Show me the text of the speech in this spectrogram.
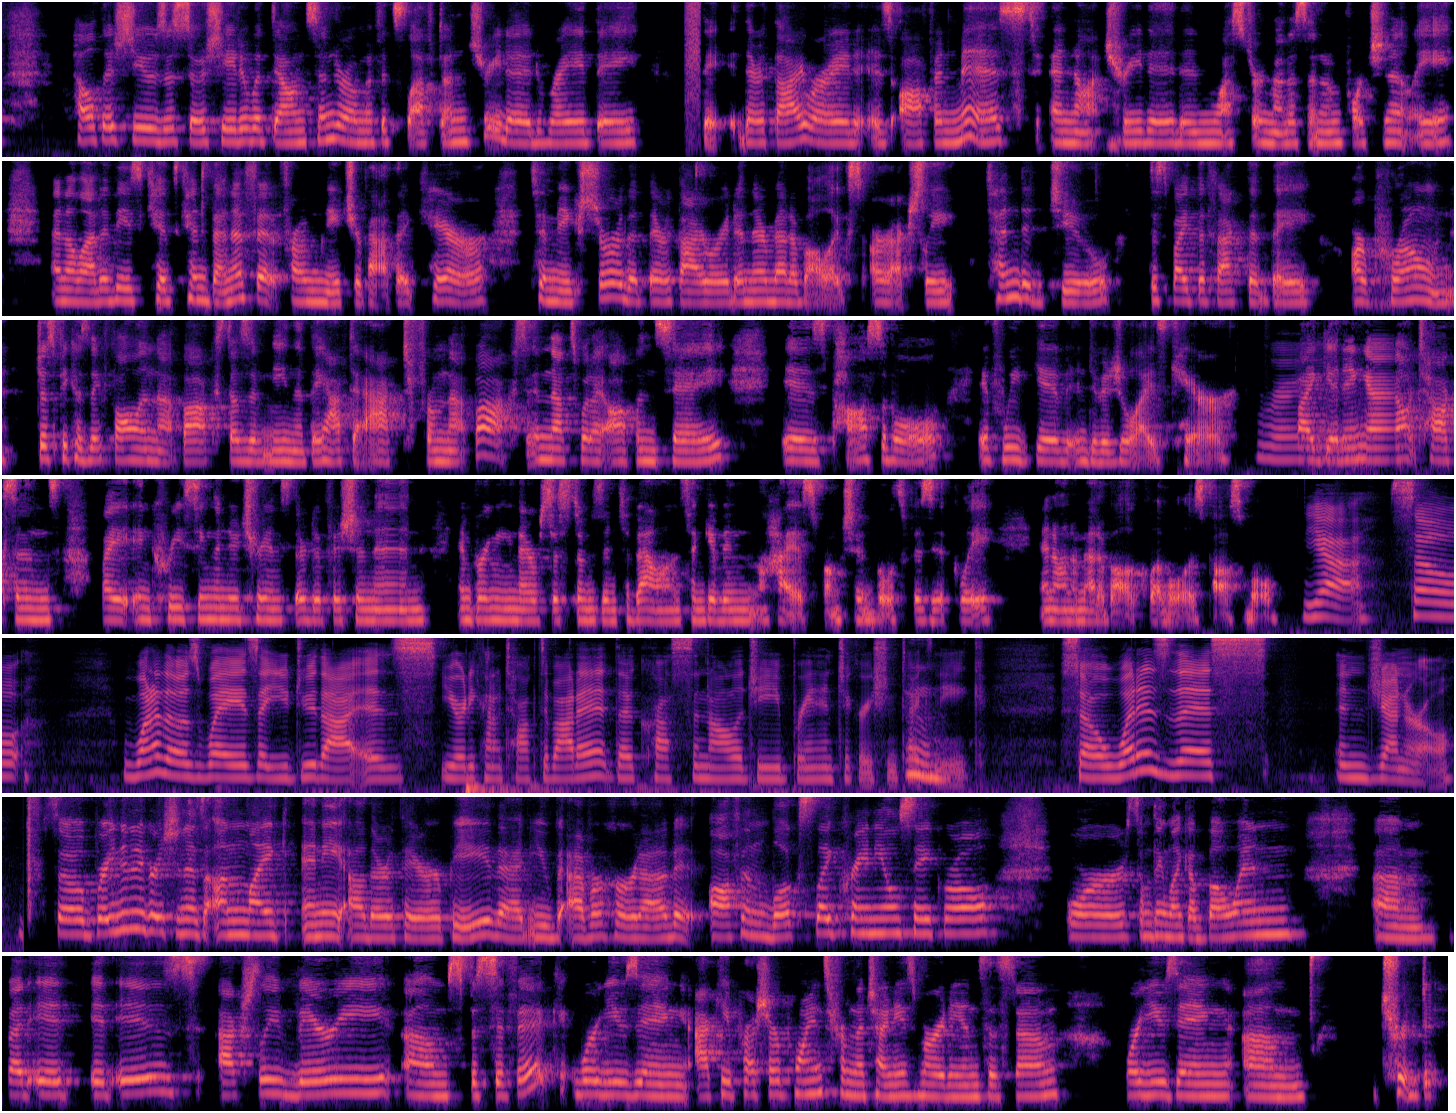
health issues associated with Down syndrome if it's left untreated, right? They, they, their thyroid is often missed and not treated in Western medicine, unfortunately. And a lot of these kids can benefit from naturopathic care to make sure that their thyroid and their metabolics are actually tended to, despite the fact that they are prone. Just because they fall in that box doesn't mean that they have to act from that box. And that's what i often say is possible if we give individualized care right. by getting out toxins by increasing the nutrients they're deficient in and bringing their systems into balance and giving them the highest function both physically and on a metabolic level as possible. Yeah. So one of those ways that you do that is you already kind of talked about it the Crossinology brain integration hmm. technique. Mm. So, what is this in general? So, brain integration is unlike any other therapy that you've ever heard of. It often looks like cranial sacral or something like a Bowen Um, but it it is actually very um, specific. We're using acupressure points from the Chinese meridian system. We're using um,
